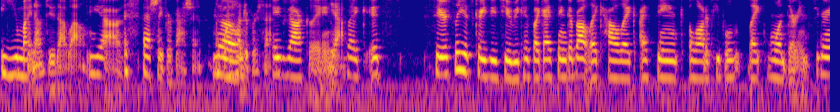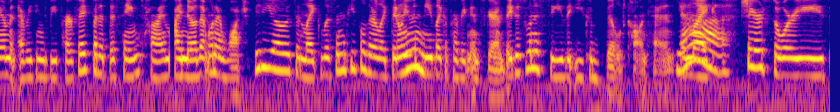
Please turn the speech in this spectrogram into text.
you might not do that well yeah. especially for fashion like No, 100% Exactly. Yeah. Like it's seriously it's crazy too because like I think about like how like I think a lot of people like want their Instagram and everything to be perfect, but at the same time, I know that when I watch videos and like listen to people, they're like they don't even need like a perfect Instagram. They just want to see that you can build content and like share stories.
